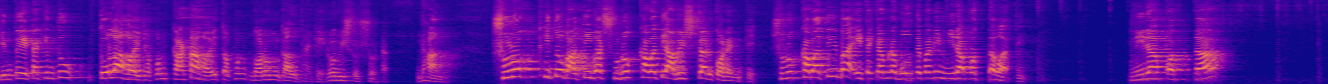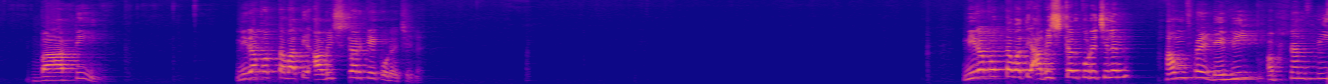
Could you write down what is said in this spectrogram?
কিন্তু এটা কিন্তু তোলা হয়। যখন কাটা হয়, তখন গরমকাল থাকে রবি শস্যটা, ধান। সুরক্ষিত বাতি বা সুরক্ষা বাতি আবিষ্কার করেন কে? সুরক্ষা বাতি বা এটাকে আমরা বলতে পারি নিরাপত্তা বাতি। নিরাপত্তা বাতি। নিরাপত্তা বাতি আবিষ্কার কে করেছিলেন? নিরাপত্তা বাতি আবিষ্কার করেছিলেন হামফ্রে ডেভি, অপশন সি।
